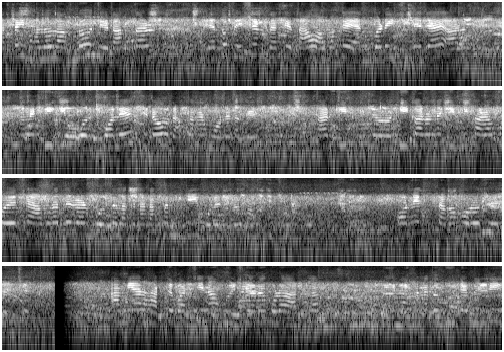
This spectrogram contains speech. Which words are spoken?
একটাই ভালো লাগল যে ডাক্তার এত পেশেন্ট দেখে তাও আমাকে একবারেই চিনে যায় আর মানে কী কী বল- বলে সেটাও ডাক্তারের মনে থাকে আর কি কী কারণে কিডনি খারাপ হয়েছে আমাদের আর বলতে লাগে না ডাক্তার নিজেই বলে দিল সব কিছু অনেক টাকা খরচ হয়ে যাচ্ছে আমি আর হাঁটতে পারছি না হুইল চেয়ারে করে আসলাম এখানে তো দুইটা বিল্ডিং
